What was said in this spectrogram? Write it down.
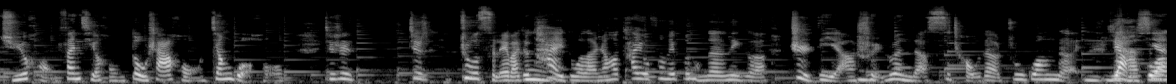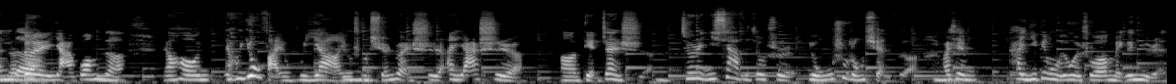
橘红、番茄红、豆沙红、浆果红，就是。就诸如此类吧，就太多了。然后它又分为不同的那个质地啊，水润的、丝绸的、珠光的、亮线的，对，哑光的。然后，然后用法又不一样，有什么旋转式、按压式，嗯，点阵式，就是一下子就是有无数种选择。而且他一定会就会说，每个女人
